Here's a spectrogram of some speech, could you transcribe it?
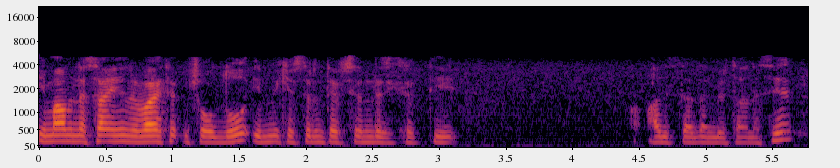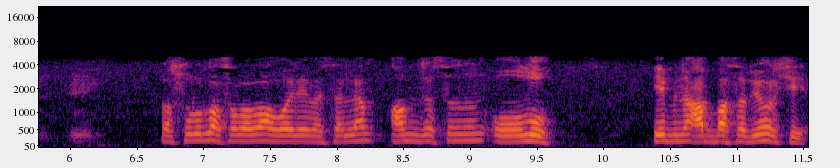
İmam Nesai'nin rivayet etmiş olduğu İbn Kesir'in tefsirinde zikrettiği hadislerden bir tanesi. Resulullah sallallahu aleyhi ve sellem amcasının oğlu İbn Abbas'a diyor ki:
